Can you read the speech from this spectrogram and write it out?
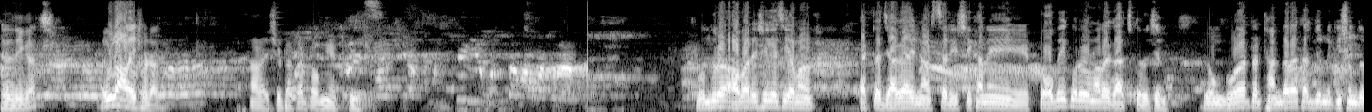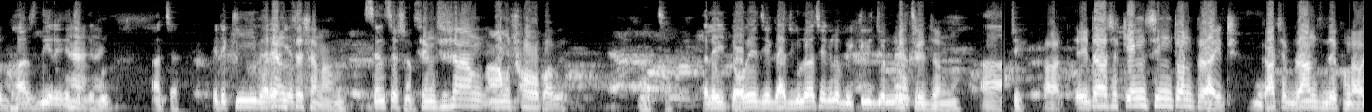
হেলদি গাছ। এগুলো আড়াইশো টাকা। আড়াইশো টাকা টমি অ্যাটকিন্স বন্ধুরা আবার এসে গেছি আমার একটা জায়গায় নার্সারি সেখানে টবে করে ওনারা গাছ করেছেন। এবং গোড়াটা ঠান্ডা রাখার জন্য কি সুন্দর ঘাস দিয়ে রেখেছেন হ্যাঁ, দেখুন। আচ্ছা এটা কি ভ্যারাইটি সেন্সেশন আম। সেন্সেশন সেন্সেশন আম আম সহ পাবে। আচ্ছা। তাহলে এই টবে যে গাছগুলো আছে এগুলো বিক্রির জন্য? বিক্রির জন্য। ঠিক। আর এইটা আছে কেনসিংটন প্রাইড গাছের ব্রাঞ্চ দেখুন আর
